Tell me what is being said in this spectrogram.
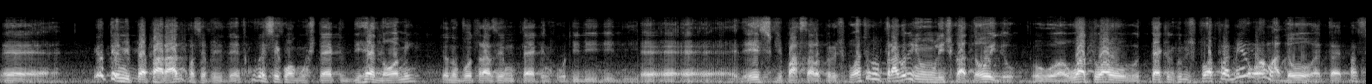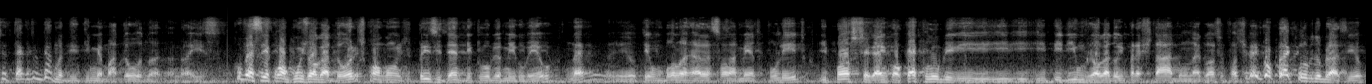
É, eu tenho me preparado para ser presidente, conversei com alguns técnicos de renome, eu não vou trazer um técnico de, de, de, de é, é, é, que passaram pelo esporte, eu não trago nenhum, um Lisca doido. O, o, atual técnico do esporte, para mim, é um amador. É, para ser técnico de time amador, não, não, é isso. Conversei com alguns jogadores, com alguns presidentes de clube amigo meu, né? Eu tenho um bom relacionamento político e posso chegar em qualquer clube e, e, e pedir um jogador emprestado, um negócio. Eu posso chegar em qualquer clube do Brasil.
